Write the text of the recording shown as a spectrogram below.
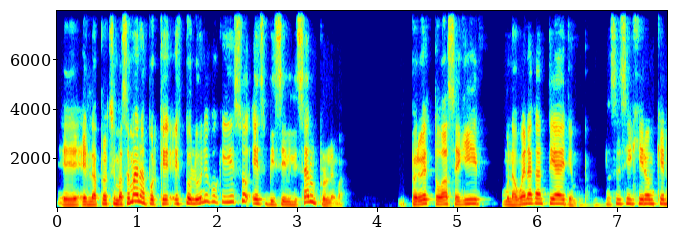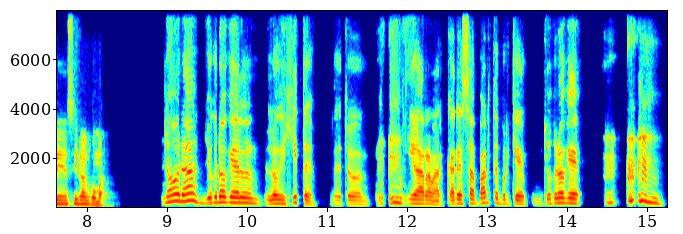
eh, en las próximas semanas, porque esto lo único que hizo es visibilizar un problema. Pero esto va a seguir una buena cantidad de tiempo. No sé si Girón quiere decir algo más. No, no, yo creo que lo dijiste. De hecho, iba a remarcar esa parte porque yo creo que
